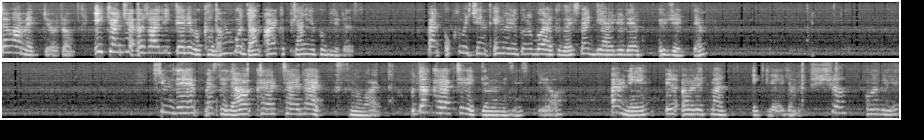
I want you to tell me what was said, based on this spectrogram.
Devam et diyorum. İlk önce özelliklere bakalım. Buradan arka plan yapabiliriz. Ben okul için en uygunu bu arkadaşlar. Diğerleri ücretli. Şimdi mesela karakterler kısmı var. Buradan karakter eklememizi istiyor. Örneğin bir öğretmen ekleyelim. Şu olabilir.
